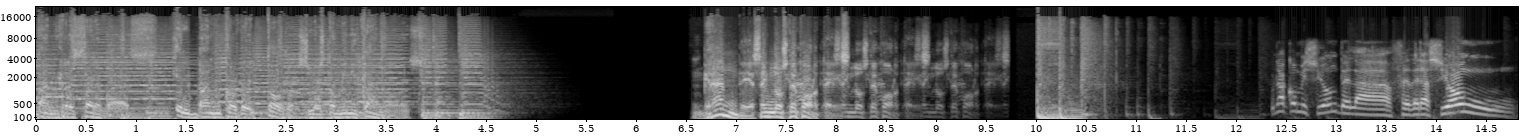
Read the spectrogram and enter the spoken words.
Ban Reservas, el banco de todos los dominicanos. Grandes en los deportes. los deportes. Una comisión de la Federación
